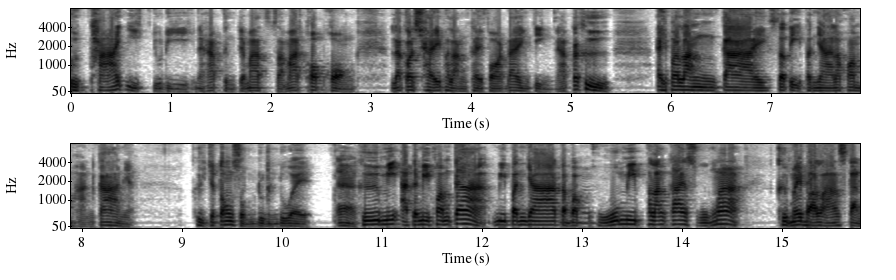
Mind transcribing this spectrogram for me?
สุดท้ายอีกอยู่ดีนะครับ ถึงจะมาสามารถครอบครอง แล้วก็ใช้พลังไทฟอสได้จริงๆนะครับ ก็คือ ไอ้พลังกายสติปัญญาและความหารกล้าเนี่ย คือจะต้องสมดุลด้วยอ่าคือมีอาจจะมีความกล้ามีปัญญาแต่แบบโหมีพลังกายสูงมาก คือไม่ balance กัน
